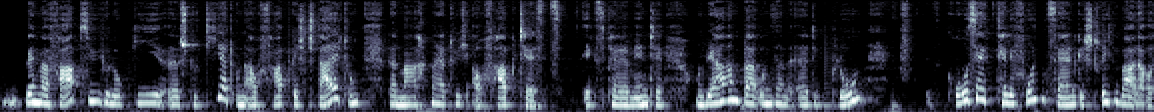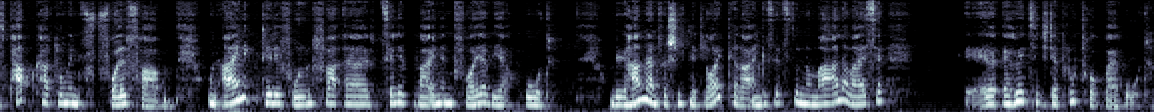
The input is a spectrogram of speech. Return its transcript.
wenn man Farbpsychologie äh, studiert und auch Farbgestaltung, dann macht man natürlich auch Farbtests. Experimente. Und wir haben bei unserem äh, Diplom große Telefonzellen gestrichen, waren aus Pappkartonen Vollfarben. Und eine Telefonzelle war in einem Feuerwehr rot. Und wir haben dann verschiedene Leute reingesetzt und normalerweise erhöht sich der Blutdruck bei Rot.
